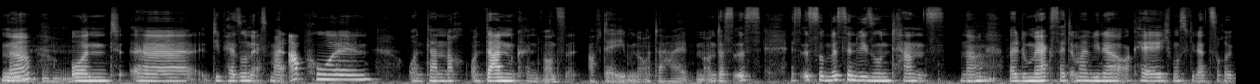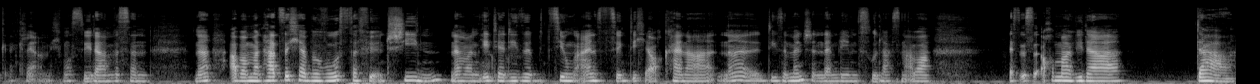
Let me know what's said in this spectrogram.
ne? Mhm. Und äh, die Person erstmal abholen und dann noch, und dann können wir uns auf der Ebene unterhalten. Und das ist, es ist so ein bisschen wie so ein Tanz, ne? Mhm. Weil du merkst halt immer wieder, okay, ich muss wieder zurück erklären, ich muss wieder ein bisschen, ne? Aber man hat sich ja bewusst dafür entschieden, ne? Man geht ja, ja diese Beziehung ein, es zwingt dich ja auch keiner, ne, diese Menschen in deinem Leben zu lassen, aber es ist auch immer wieder da,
